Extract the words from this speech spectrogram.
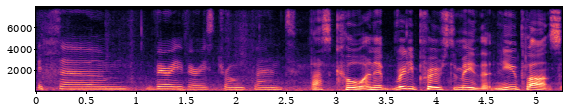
it's a um, very very strong plant. That's cool, and it really proves to me that new plants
